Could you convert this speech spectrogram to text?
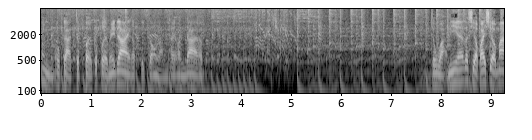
อืมโอกาสจะเปิดก็เปิดไม่ได้ครับ ติดกองหลังไทยฮอนด้าครับ จังหวะนี้ก็เฉียวไปเฉียวมา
